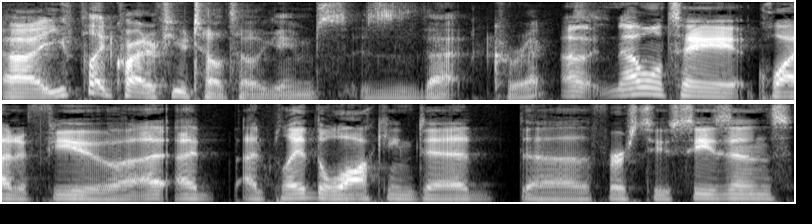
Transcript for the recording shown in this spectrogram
uh you've played quite a few telltale games is that correct Uh, I won't say quite a few. I I I played The Walking Dead uh, the first two seasons.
